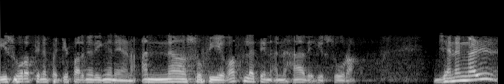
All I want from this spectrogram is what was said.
ഈ സൂറത്തിനെ പറ്റി പറഞ്ഞത് ഇങ്ങനെയാണ്. അന്നാസുഫി സൂറ. ജനങ്ങൾ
